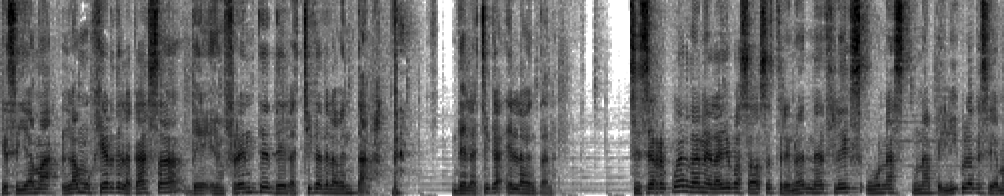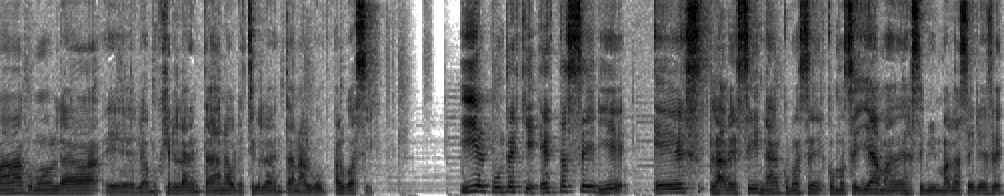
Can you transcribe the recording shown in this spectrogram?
que se llama La mujer de la casa de enfrente de las chicas de la ventana. de la chica en la ventana. Si se recuerdan, el año pasado se estrenó en Netflix una, una película que se llamaba como la, eh, la mujer en la ventana o la chica en la ventana, algo, algo así. Y el punto es que esta serie es la vecina, como se, como se llama así misma la serie, es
